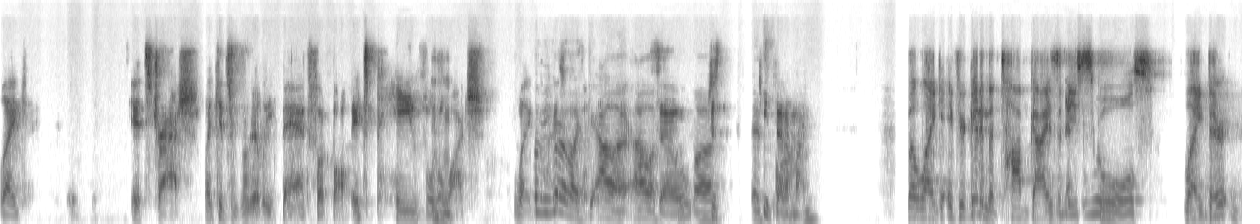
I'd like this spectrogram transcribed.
Like it's trash. Like it's really bad football. It's painful to Mhm. watch. Like Well, you go high to like football Ala. Ala, so uh, just it's keep that in mind. But like, if you're getting the top guys at these schools, like they're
